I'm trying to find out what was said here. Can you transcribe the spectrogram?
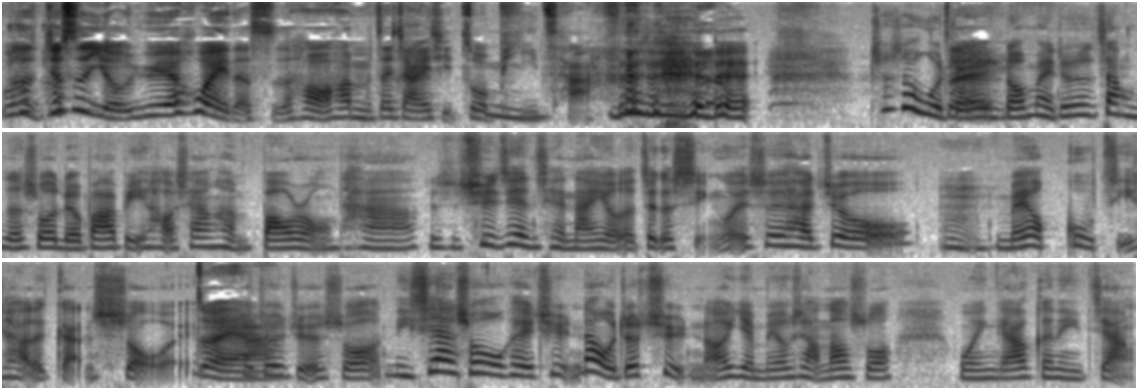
不是就是有约会的时候，他们在家一起做披萨，对对对。就是我觉得柔美就是仗着说刘芭比好像很包容她，就是去见前男友的这个行为，所以她就嗯，没有顾及她的感受、哎，对啊她就觉得说你现在说我可以去，那我就去，然后也没有想到说我应该要跟你讲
